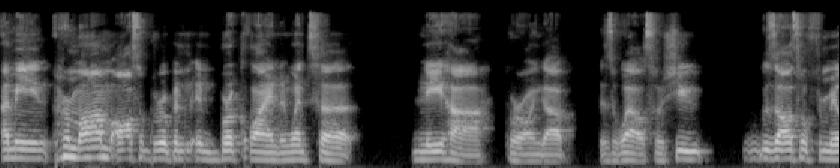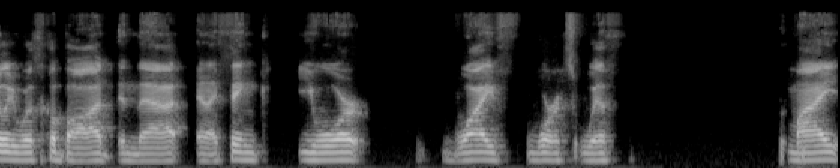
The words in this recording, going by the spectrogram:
I mean, her mom also grew up in, in Brookline and went to Neha growing up as well, so she was also familiar with Chabad in that, and I think your wife worked with my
